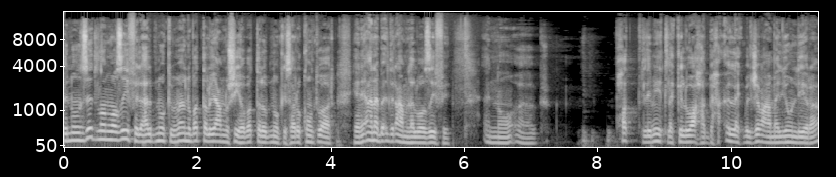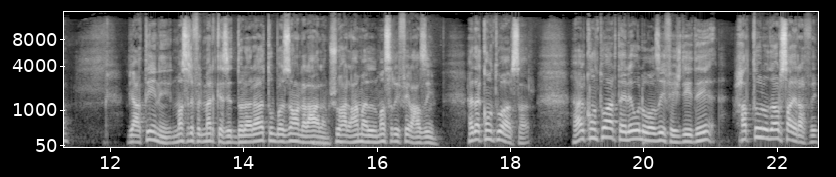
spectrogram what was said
إنه نزيد لهم وظيفة لهالبنوك بما إنه بطلوا يعملوا شيء وبطلوا بنوك صاروا comptoir. يعني أنا بقدر أعمل هالوظيفة إنه آه، بحط limit لكل واحد بحق لك بالجمعة مليون ليرة بيعطيني المصرف المركزي الدولارات وبوزعهم للعالم. شو هالعمل المصرفي العظيم؟ هذا comptoir صار. هالكونتوار تيلاقوا له وظيفة جديدة حطوا له دور صيرفي.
